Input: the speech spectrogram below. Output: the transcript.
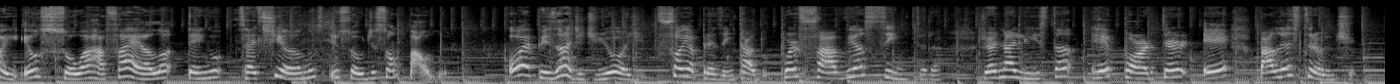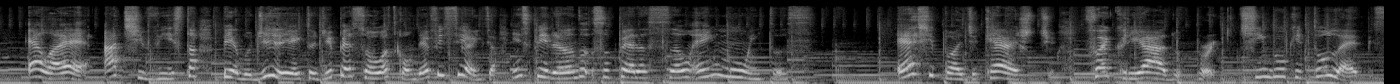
Oi, eu sou a Rafaela, tenho 7 anos e sou de São Paulo. O episódio de hoje foi apresentado por Fávia Sintra, jornalista, repórter e palestrante. Ela é ativista pelo direito de pessoas com deficiência, inspirando superação em muitos. Este podcast foi criado por Timbuktu Labs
